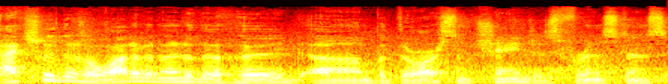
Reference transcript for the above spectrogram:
Actually, there's a lot of it under the hood, um, but there are some changes. For instance,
